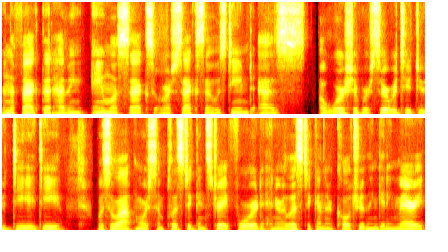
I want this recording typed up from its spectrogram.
and the fact that having aimless sex or sex that was deemed as a worship or servitude to a deity was a lot more simplistic and straightforward and realistic in their culture than getting married.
